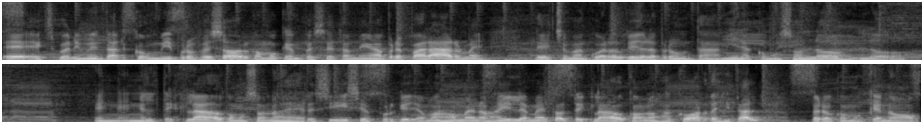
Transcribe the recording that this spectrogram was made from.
eh, experimentar con mi profesor, como que empecé también a prepararme. De hecho, me acuerdo que yo le preguntaba, mira, ¿cómo son los, los en, el teclado, cómo son los ejercicios? Porque yo más o menos ahí le meto el teclado con los acordes y tal, pero como que no,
